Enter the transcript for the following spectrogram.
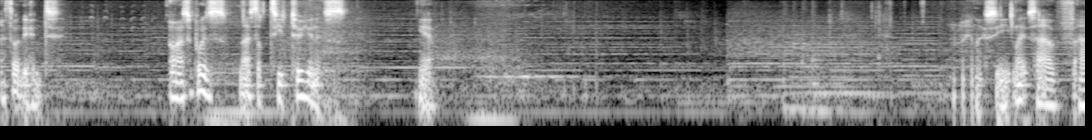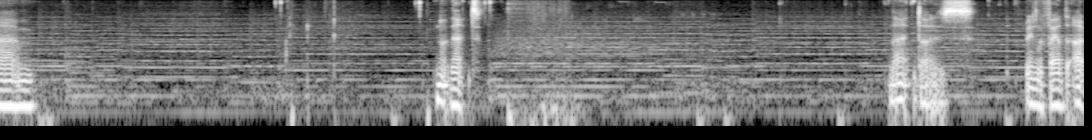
I thought they had... Oh, I suppose that's their tier 2 units. Yeah. Right, let's see. Let's have... Um, not that. That does friendly fire uh,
